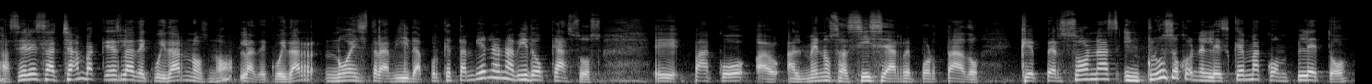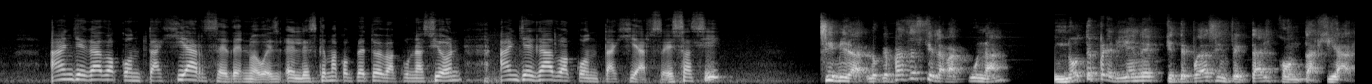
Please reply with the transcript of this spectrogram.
hacer esa chamba que es la de cuidarnos, ¿no? La de cuidar nuestra vida, porque también han habido casos, eh, Paco, al menos así se ha reportado, que personas, incluso con el esquema completo, han llegado a contagiarse de nuevo, el esquema completo de vacunación, han llegado a contagiarse. ¿Es así? Sí, mira, lo que pasa es que la vacuna no te previene que te puedas infectar y contagiar.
